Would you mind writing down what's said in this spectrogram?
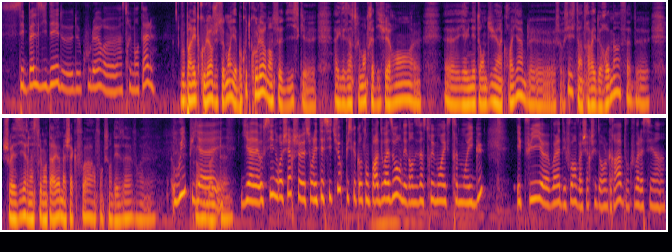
ces belles idées de, couleurs euh, instrumentales. Vous parlez de couleurs, justement, il y a beaucoup de couleurs dans ce disque, avec des instruments très différents. il y a une étendue incroyable. ça aussi, c'est un travail de Romain, ça, de choisir l'instrumentarium à chaque fois en fonction des œuvres. Oui, puis il y, a aussi une recherche sur les tessitures, puisque quand on parle d'oiseaux, on est dans des instruments extrêmement aigus. Et puis, voilà, des fois, on va chercher dans le grave. Donc voilà, c'est un,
